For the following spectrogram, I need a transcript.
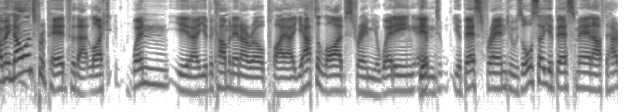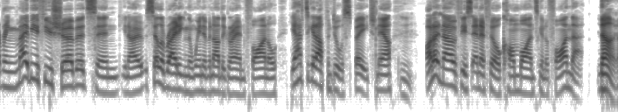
I mean, no one's prepared for that. Like, when you know you become an NRL player, you have to live stream your wedding, and your best friend, who is also your best man, after having maybe a few sherbets and you know celebrating the win of another grand final, you have to get up and do a speech. Now, Mm. I don't know if this NFL combine's going to find that. No,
